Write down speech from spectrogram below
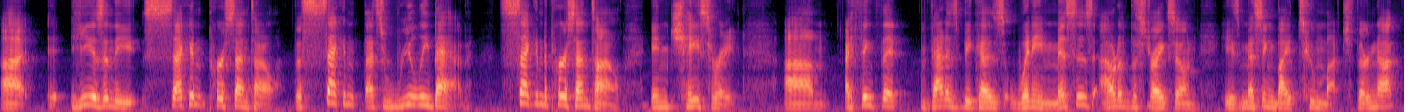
Uh, he is in the second percentile. The second that's really bad. Second percentile in chase rate. Um, I think that that is because when he misses out of the strike zone, he's missing by too much. They're not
